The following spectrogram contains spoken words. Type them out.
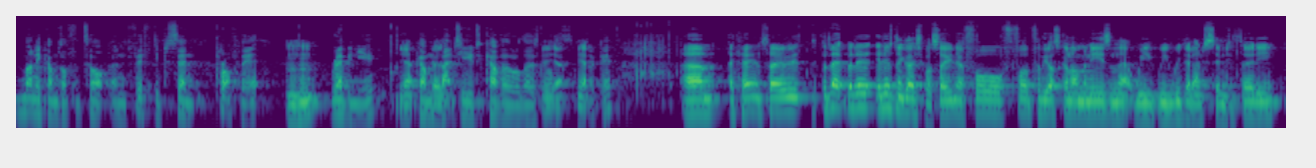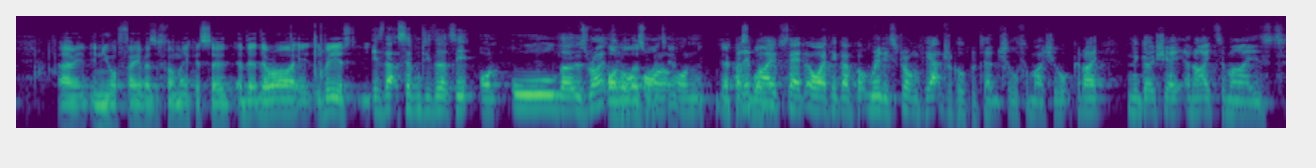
money comes off the top and 50% profit, revenue, Mm-hmm. Yeah, comes goes- back to you to cover all those Yeah, costs. yeah. Okay. Um, okay, and so, but that, but it, it is negotiable. So you know, for, for, for the Oscar nominees and that, we, we, we go down to 70-30 um, in, in your favour as a filmmaker. So there, there are, it really is, Is that 70-30 on all those rights? On all those rights, yeah. on- Yeah, and if board, I've yeah. said, oh, I think I've got really strong theatrical potential for my short, could I negotiate an itemised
